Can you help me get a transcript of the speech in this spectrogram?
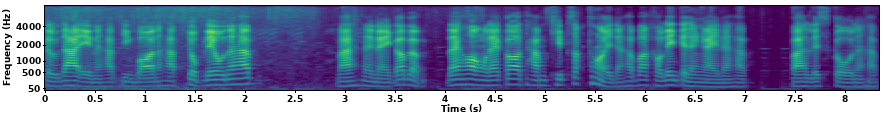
กา u ด้าเองนะครับยิงบอสนะครับ จบเร็วนะครับ มาไหนๆก็แบบได้ห้องแล้วก็ทำคลิปสักหน่อยนะครับ ว่าเขาเล่นกันยังไงนะครับไป let's go นะครับ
